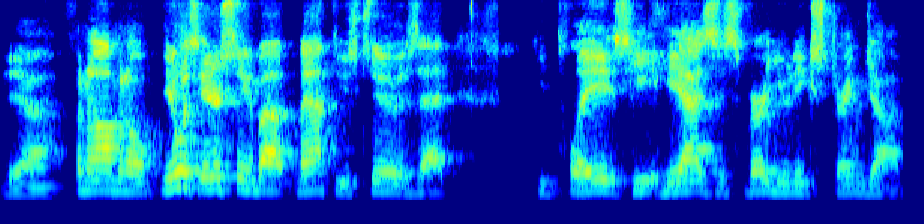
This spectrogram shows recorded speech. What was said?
Yeah, phenomenal. You know what's interesting about Matthews too is that he plays. He he has this very unique string job.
